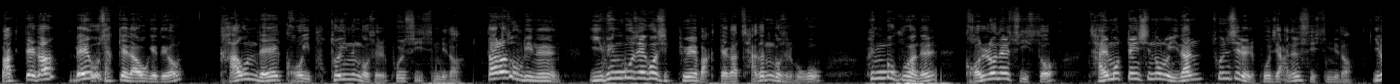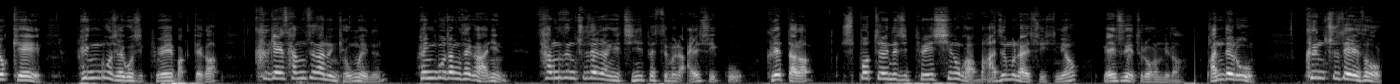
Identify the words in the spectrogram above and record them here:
막대가 매우 작게 나오게 되어 가운데에 거의 붙어 있는 것을 볼 수 있습니다. 따라서 우리는 이 횡보 제거 지표의 막대가 작은 것을 보고 횡보 구간을 걸러낼 수 있어 잘못된 신호로 인한 손실을 보지 않을 수 있습니다. 이렇게 횡보 제거 지표의 막대가 크게 상승하는 경우에는 횡보 장세가 아닌 상승 추세장에 진입했음을 알 수 있고 그에 따라 슈퍼트렌드 지표의 신호가 맞음을 알 수 있으며 매수에 들어갑니다. 반대로 큰 추세에서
